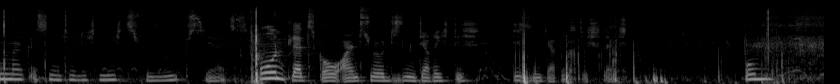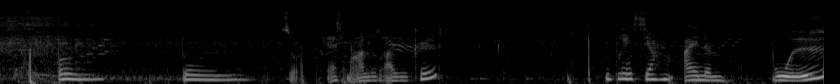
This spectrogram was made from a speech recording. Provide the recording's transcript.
Dänemark ist natürlich nichts für Noobs jetzt. Und let's go. 1-0. Die sind ja richtig. Die sind ja richtig schlecht. Bumm. Bumm. Bumm. So, erstmal alle drei gekillt. Übrigens, die haben einen Bull.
